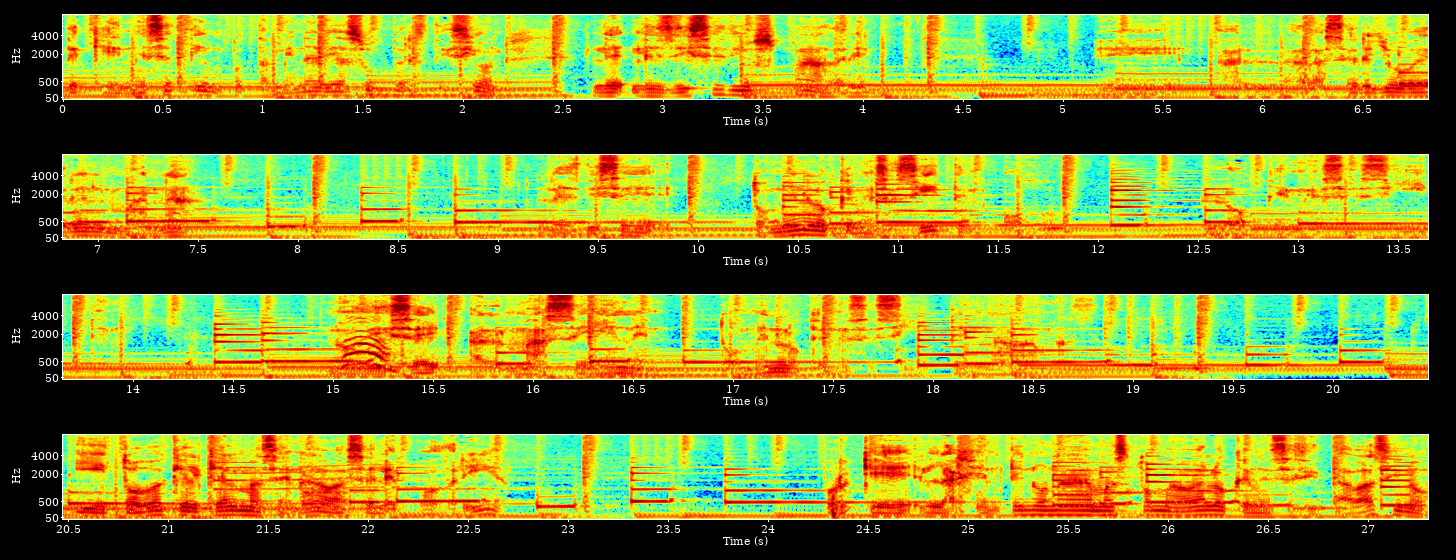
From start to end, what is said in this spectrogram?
de que en ese tiempo también había superstición, les dice Dios Padre, hacer llover el maná. Les dice, tomen lo que necesiten, ojo, lo que necesiten. No ah. dice almacenen, lo que necesiten nada más. Y todo aquel que almacenaba se le podría. Porque la gente no nada más tomaba lo que necesitaba, sino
